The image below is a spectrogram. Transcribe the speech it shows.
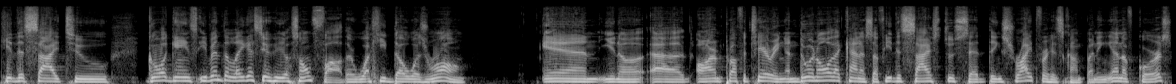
He decided to go against even the legacy of his own father. What he did was wrong and you know uh, armed profiteering and doing all that kind of stuff he decides to set things right for his company. And of course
